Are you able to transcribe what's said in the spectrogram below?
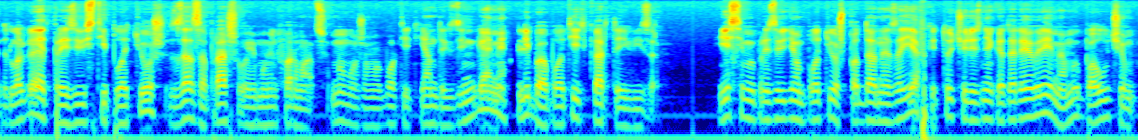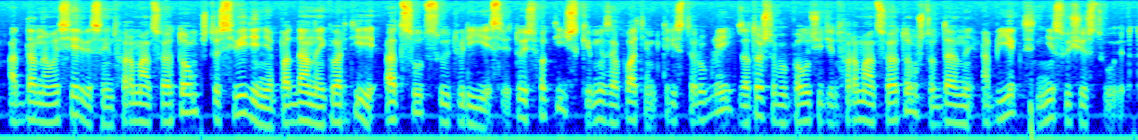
предлагает произвести платеж за запрашиваемую информацию. Мы можем оплатить Яндекс деньгами, либо оплатить картой Visa. Если мы произведем платеж по данной заявке, то через некоторое время мы получим от данного сервиса информацию о том, что сведения по данной квартире отсутствуют в реестре. То есть фактически мы заплатим 300 рублей за то, чтобы получить информацию о том, что данный объект не существует.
